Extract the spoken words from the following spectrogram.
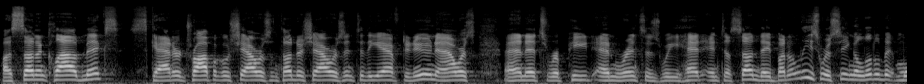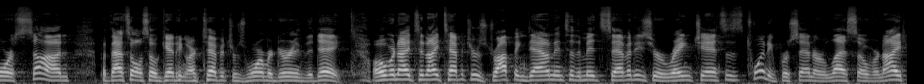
a sun and cloud mix, scattered tropical showers and thunder showers into the afternoon hours, and it's repeat and rinse as we head into Sunday. But at least we're seeing a little bit more sun, but that's also getting our temperatures warmer during the day. Overnight tonight, temperatures dropping down into the mid 70s. Your rain chances 20% or less overnight.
